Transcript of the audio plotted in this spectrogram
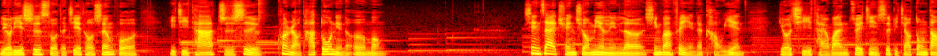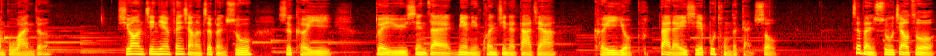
流离失所的街头生活，以及他直视困扰他多年的噩梦。现在全球面临了新冠肺炎的考验，尤其台湾最近是比较动荡不安的。希望今天分享的这本书是可以对于现在面临困境的大家，可以有带来一些不同的感受。这本书叫做《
